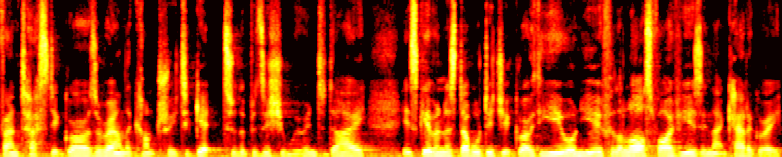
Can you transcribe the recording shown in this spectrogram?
fantastic growers around the country to get to the position we're in today. It's given us double digit growth year on year for the last five years in that category,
